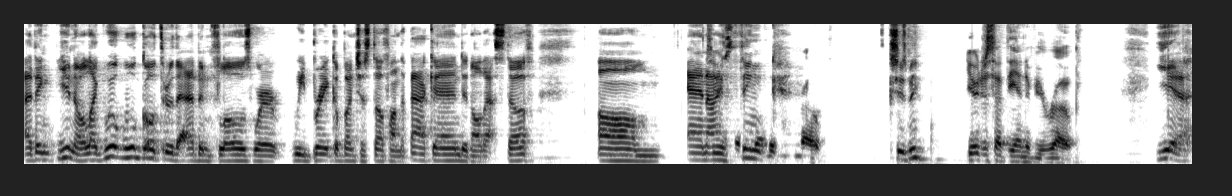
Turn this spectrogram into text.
I think you know, like we'll we'll go through the ebb and flows where we break a bunch of stuff on the back end and all that stuff. Um, and so I think, excuse me, you're just at the end of your rope Yeah,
